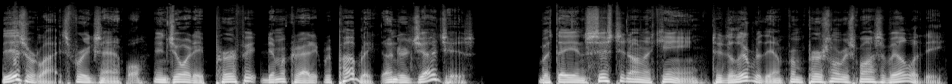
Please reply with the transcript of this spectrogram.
The Israelites, for example, enjoyed a perfect democratic republic under judges. but they insisted on a king to deliver them from personal responsibility.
